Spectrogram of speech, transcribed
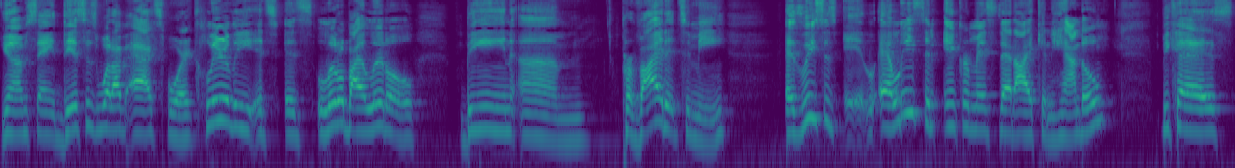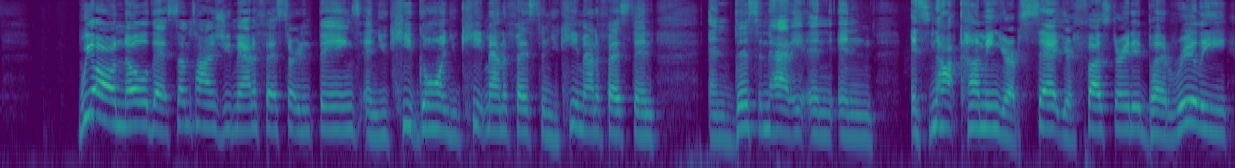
You know what I'm saying? This is what I've asked for. Clearly it's it's little by little being um provided to me at least as, at least in increments that I can handle because we all know that sometimes you manifest certain things and you keep going, you keep manifesting, you keep manifesting and this and that and and it's not coming, you're upset, you're frustrated, but really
